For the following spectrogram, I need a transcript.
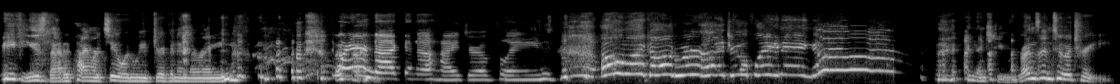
We've used that a time or two when we've driven in the rain. We're not gonna hydroplane. oh my God, we're hydroplaning. Ah! And then she runs into a tree.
